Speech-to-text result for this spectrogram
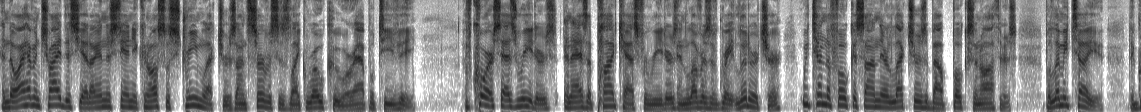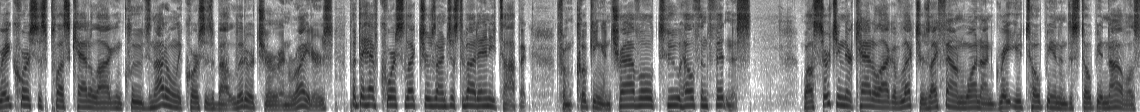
And though I haven't tried this yet, I understand you can also stream lectures on services like Roku or Apple TV. Of course, as readers, and as a podcast for readers and lovers of great literature, we tend to focus on their lectures about books and authors. But let me tell you, the Great Courses Plus catalog includes not only courses about literature and writers, but they have course lectures on just about any topic, from cooking and travel to health and fitness. While searching their catalog of lectures, I found one on great utopian and dystopian novels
